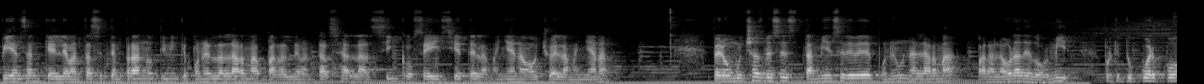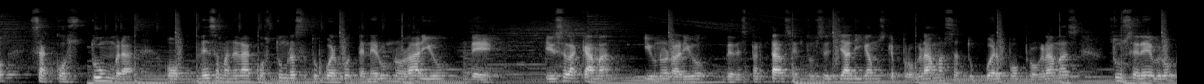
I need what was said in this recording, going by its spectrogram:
piensan que levantarse temprano tienen que poner la alarma para levantarse a las 5, 6, 7 de la mañana, 8 de la mañana. Pero muchas veces también se debe de poner una alarma para la hora de dormir, porque tu cuerpo se acostumbra o de esa manera acostumbras a tu cuerpo tener un horario de irse a la cama y un horario de despertarse. Entonces ya digamos que programas a tu cuerpo, programas tu cerebro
